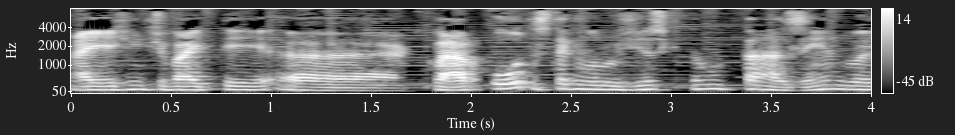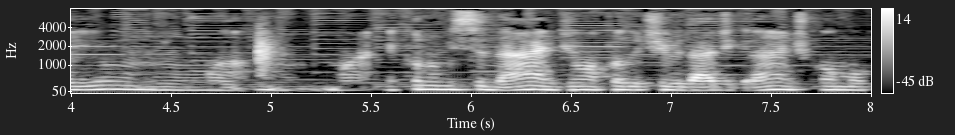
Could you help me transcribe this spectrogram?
Aí a gente vai ter, uh, claro, outras tecnologias que estão trazendo aí uma, uma economicidade, uma produtividade grande, como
